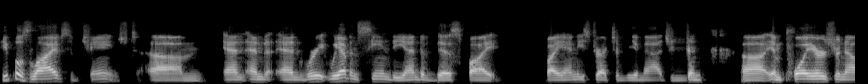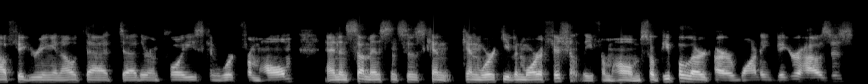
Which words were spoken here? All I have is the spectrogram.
people's lives have changed, um, and and and we we haven't seen the end of this by by any stretch of the imagination. Uh, employers are now figuring it out that uh, their employees can work from home, and in some instances can can work even more efficiently from home. So people are are wanting bigger houses.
